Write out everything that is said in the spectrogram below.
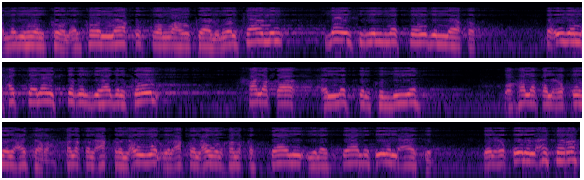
الذي هو الكون، الكون ناقص والله كامل، والكامل لا يشغل نفسه بالناقص، فإذا حتى لا يشتغل بهذا الكون خلق النفس الكلية وخلق العقول العشرة. خلق العقل الأول والعقل الأول خلق الثاني إلى الثالث إلى العاشر. والعقول العشرة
